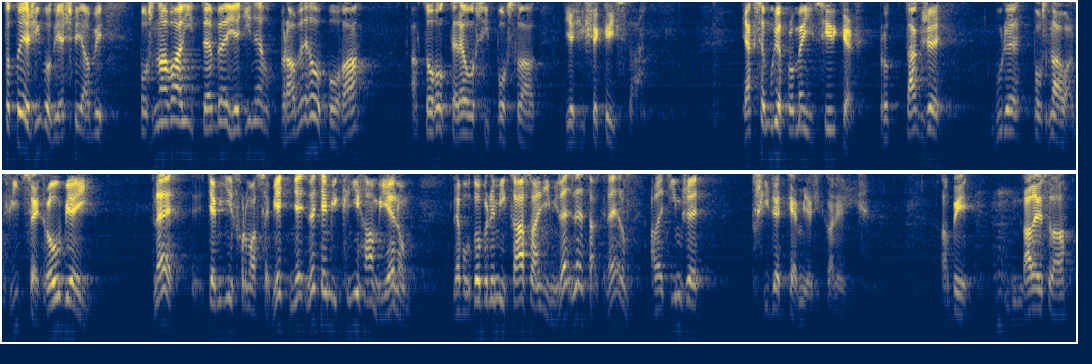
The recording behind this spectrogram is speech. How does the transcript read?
Toto je život věčný, aby poznávali tebe, jediného pravého Boha a toho, kterého si poslal Ježíše Krista. Jak se může proměnit církev? Takže bude poznávat více, hlouběji. Ne těmi informacemi, ne těmi knihami jenom, nebo dobrými kázáními, ne, ne tak, ne jenom, ale tím, že přijde ke mně, říkal Ježíš, aby nalezla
